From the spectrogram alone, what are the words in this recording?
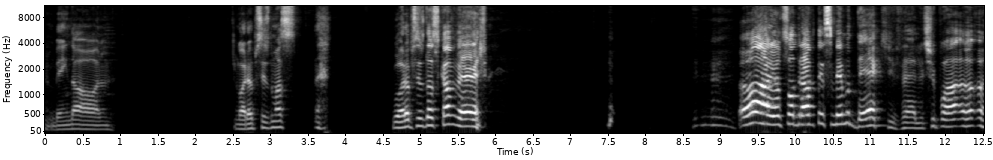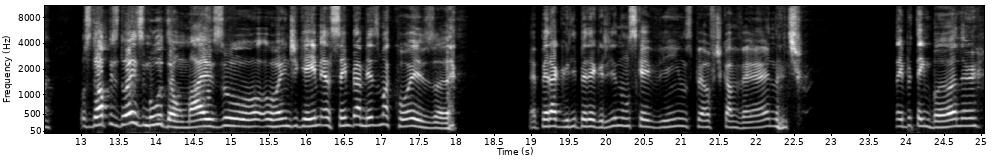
Bem da hora. Agora eu preciso de umas. Agora eu preciso das cavernas. ah, eu só draft esse mesmo deck, velho. Tipo, a, a, a, os drops 2 mudam, mas o, o endgame é sempre a mesma coisa. É peregri, peregrino, uns cavinhos, pelf de caverna. Tipo, sempre tem banner.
